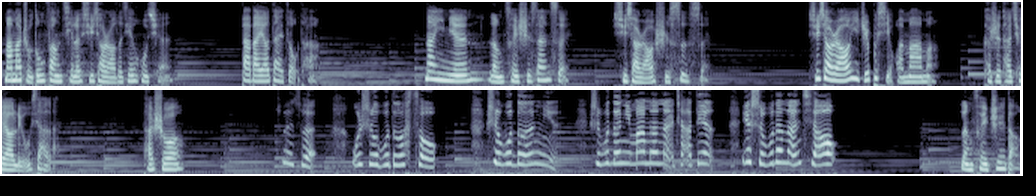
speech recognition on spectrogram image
妈妈主动放弃了徐小饶的监护权，爸爸要带走他。那一年，冷翠十三岁，徐小饶十四岁。徐小饶一直不喜欢妈妈，可是他却要留下来。他说：“翠翠，我舍不得走，舍不得你，舍不得你妈妈的奶茶店，也舍不得南桥。”冷翠知道，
